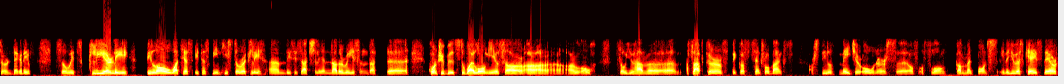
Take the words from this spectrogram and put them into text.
turned negative. So it's clearly below what has it has been historically, and this is actually another reason that uh, contributes to why long yields are are, are low. So you have a, a flat curve because central banks are still major owners uh, of, of long government bonds. In the U.S. case, they are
